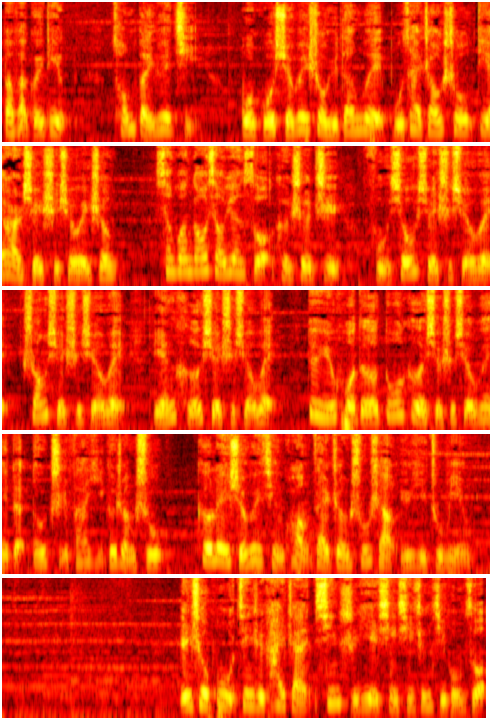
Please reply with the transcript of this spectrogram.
办法规定。从本月起，我国学位授予单位不再招收第二学士学位生，相关高校院所可设置辅修学士学位、双学士学位、联合学士学位。对于获得多个学士学位的，都只发一个证书，各类学位情况在证书上予以注明。人社部近日开展新职业信息征集工作，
